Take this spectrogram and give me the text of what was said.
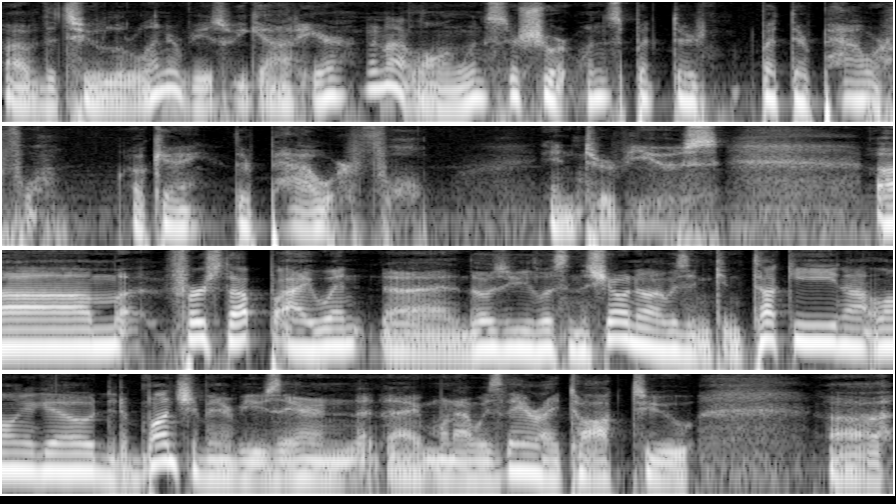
of the two little interviews we got here. They're not long ones; they're short ones, but they're but they're powerful. Okay, they're powerful interviews. Um, first up, I went. Uh, those of you listen to the show know I was in Kentucky not long ago. Did a bunch of interviews there, and I, when I was there, I talked to uh,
